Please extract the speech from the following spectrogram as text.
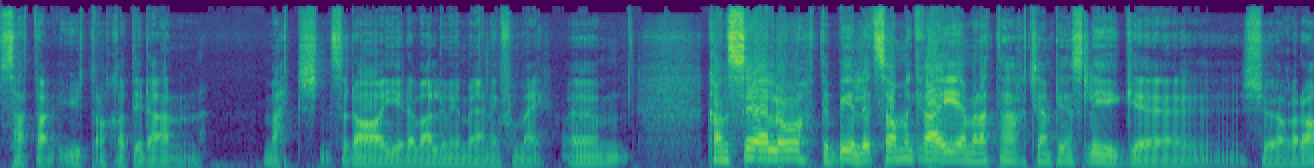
sette han ut akkurat i den matchen. Så da gir det veldig mye mening for meg. Um, Cancelo Det blir litt samme greie med dette her Champions League-kjøret, da.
